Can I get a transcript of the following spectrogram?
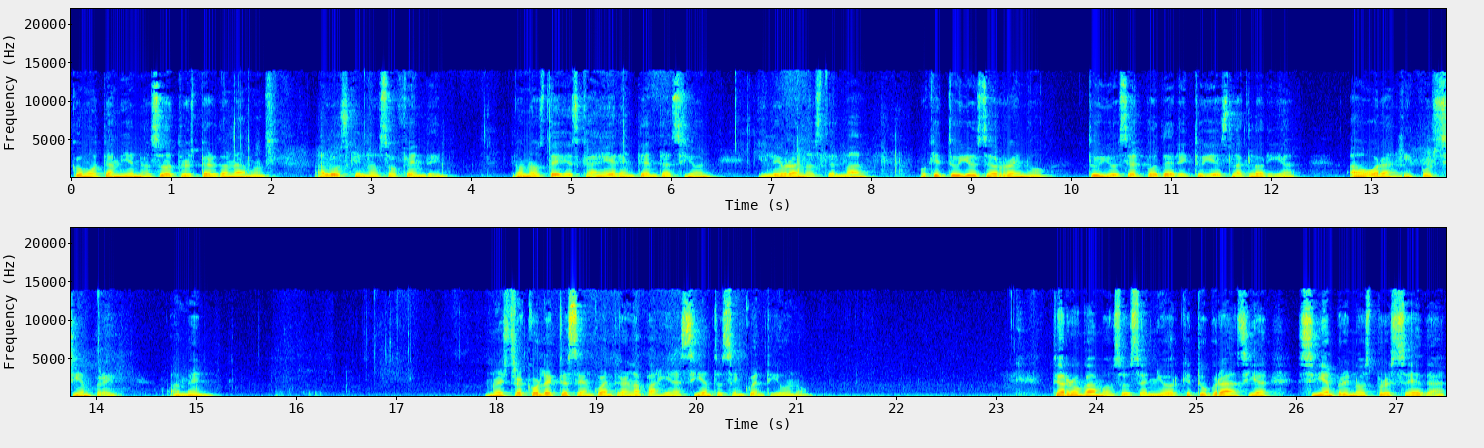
como también nosotros perdonamos a los que nos ofenden no nos dejes caer en tentación y líbranos del mal, porque tuyo es el reino, tuyo es el poder y tuya es la gloria, ahora y por siempre. Amén. Nuestra colecta se encuentra en la página 151. Te rogamos, oh Señor, que tu gracia siempre nos preceda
